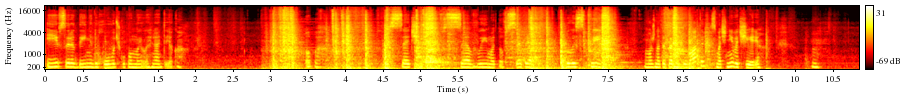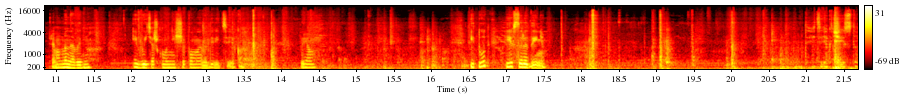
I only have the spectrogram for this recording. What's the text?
І всередині духовочку помили. Гляньте, яка. Опа. Все чисто, все вимито, все прям блистить. Можна тепер готувати смачні вечері. Прямо мене видно. І витяжку мені ще помили, дивіться, яка. Прям. І тут, і всередині. Дивіться, як чисто.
